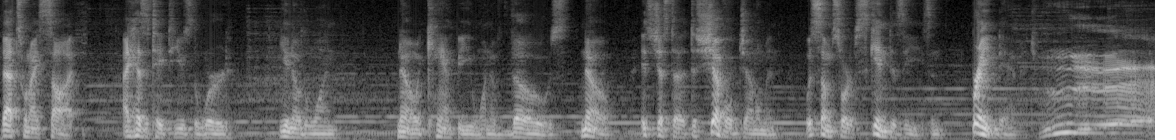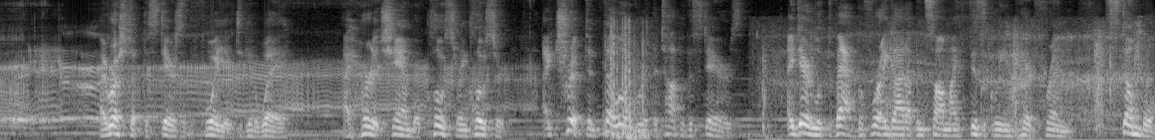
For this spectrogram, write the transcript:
That's when I saw it. I hesitate to use the word. You know the one. No, it can't be one of those. No, it's just a disheveled gentleman with some sort of skin disease and brain damage. I rushed up the stairs of the foyer to get away. I heard it shamble closer and closer. I tripped and fell over at the top of the stairs. I dared look back before I got up and saw my physically impaired friend stumble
